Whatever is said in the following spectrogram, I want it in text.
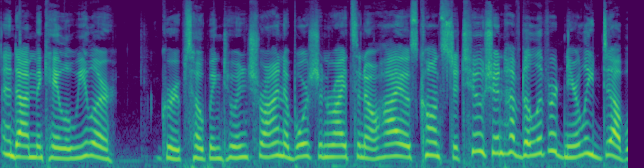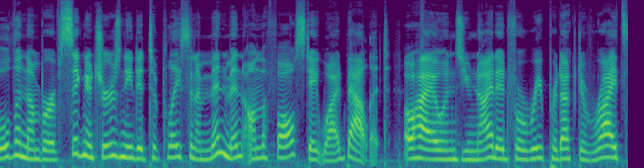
And I'm Makaylah Wheeler. Groups hoping to enshrine abortion rights in Ohio's Constitution have delivered nearly double the number of signatures needed to place an amendment on the fall statewide ballot. Ohioans United for Reproductive Rights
